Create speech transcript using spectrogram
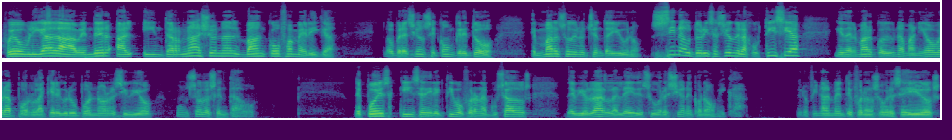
Fue obligada a vender al International Bank of America. La operación se concretó en marzo del 81, sin autorización de la justicia en el marco de una maniobra por la que el grupo no recibió un solo centavo. Después, 15 directivos fueron acusados de violar la ley de subversión económica, pero finalmente fueron sobreseídos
